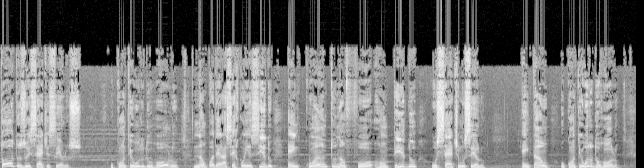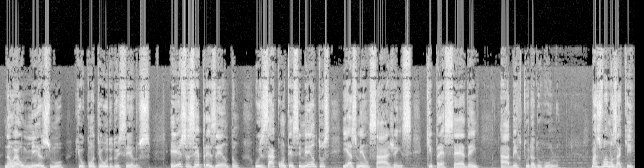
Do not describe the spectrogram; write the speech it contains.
todos os sete selos. O conteúdo do rolo não poderá ser conhecido enquanto não for rompido o sétimo selo. Então, o conteúdo do rolo não é o mesmo que o conteúdo dos selos. Estes representam os acontecimentos e as mensagens que precedem a abertura do rolo. Mas vamos aqui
